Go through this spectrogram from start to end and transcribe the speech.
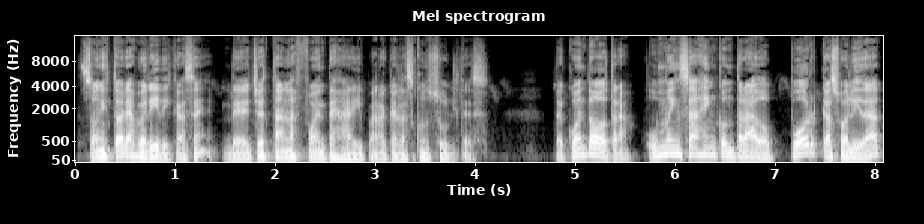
Son historias verídicas, ¿eh? De hecho, están las fuentes ahí para que las consultes. Te cuento otra. Un mensaje encontrado por casualidad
